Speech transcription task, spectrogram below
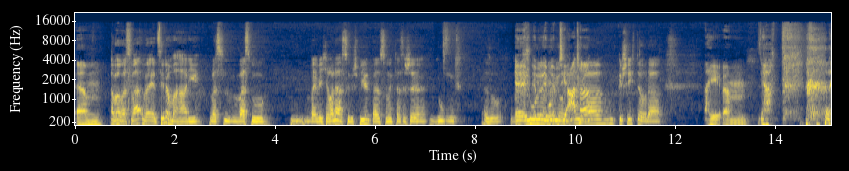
Ähm, Aber was war, erzähl doch mal, Hardy, was, was du, bei welche Rolle hast du gespielt? War das so eine klassische Jugend, also Äh, im- im- im- im Theater? Geschichte oder? Hey, ähm, ja.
